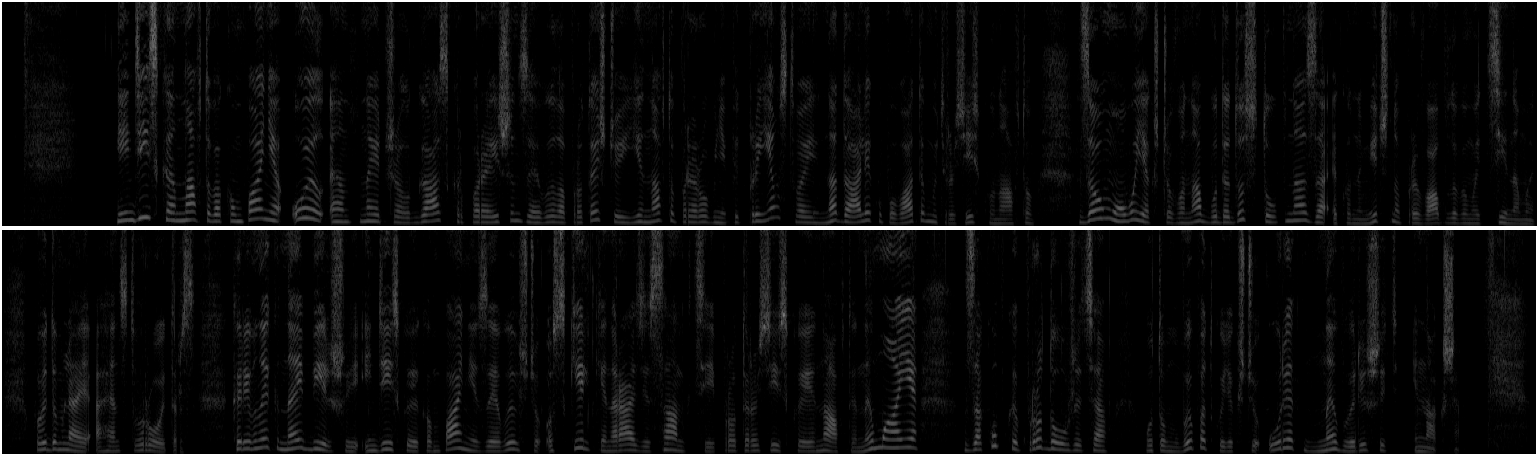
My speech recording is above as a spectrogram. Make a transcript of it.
Індійська нафтова компанія Oil and Natural Gas Corporation заявила про те, що її нафтопереробні підприємства і надалі купуватимуть російську нафту за умови, якщо вона буде доступна за економічно привабливими цінами. Повідомляє агентство Reuters. Керівник найбільшої індійської компанії заявив, що оскільки наразі санкцій проти російської нафти немає, закупки продовжаться у тому випадку, якщо уряд не вирішить інакше.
